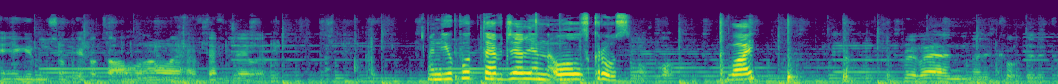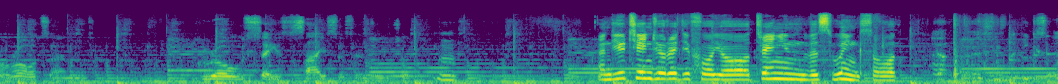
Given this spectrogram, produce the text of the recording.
Can you give me some paper towel? Now I have Tef gel. And you put TEF gel in all screws. Of course. Why? To prevent that it, that it corrodes and grows size- sizes into each other. Mm. And you change already for your training with wings or what? The so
